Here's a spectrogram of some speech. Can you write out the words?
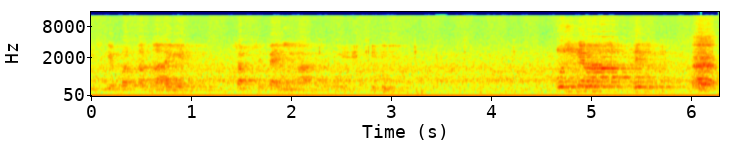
इसके ऊपर कर्जा है ये सबसे पहली बात उसके बाद फिर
